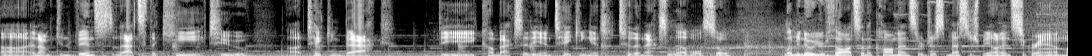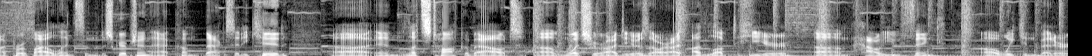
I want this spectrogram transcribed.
Uh, and I'm convinced that's the key to uh, taking back the comeback city and taking it to the next level. So let me know your thoughts in the comments or just message me on Instagram. My profile links in the description at comeback city kid. Uh, and let's talk about um, what your ideas are. I, I'd love to hear um, how you think uh, we can better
